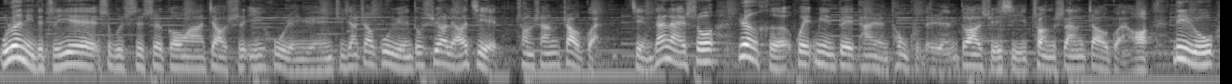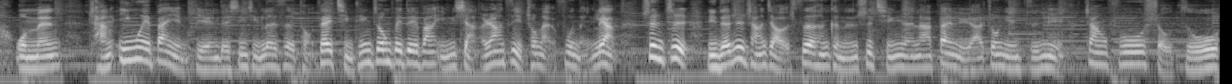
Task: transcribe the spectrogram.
无论你的职业是不是社工啊、教师、医护人员、居家照顾员，都需要了解创伤照管。简单来说，任何会面对他人痛苦的人都要学习创伤照管哦。例如，我们。常因为扮演别人的心情垃圾桶，在倾听中被对方影响，而让自己充满负能量。甚至你的日常角色很可能是情人啊、伴侣啊、中年子女、丈夫、手足、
